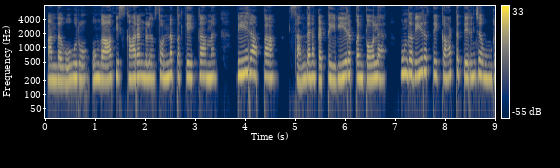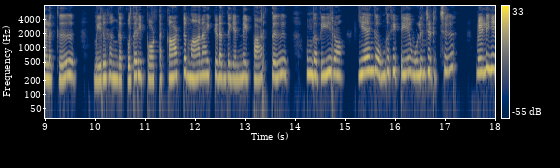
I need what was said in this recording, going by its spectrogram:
அந்த ஊரும் உங்க ஆபீஸ்காரங்களும் சொன்னப்ப கேட்காம வீராப்பா சந்தனக்கட்டை வீரப்பன் போல உங்க வீரத்தை காட்ட தெரிஞ்ச உங்களுக்கு மிருகங்க குதறி போட்ட காட்டு மானாய் கிடந்த என்னை பார்த்து உங்க வீரம் ஏங்க உங்ககிட்டயே ஒளிஞ்சிடுச்சு? வெளியே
